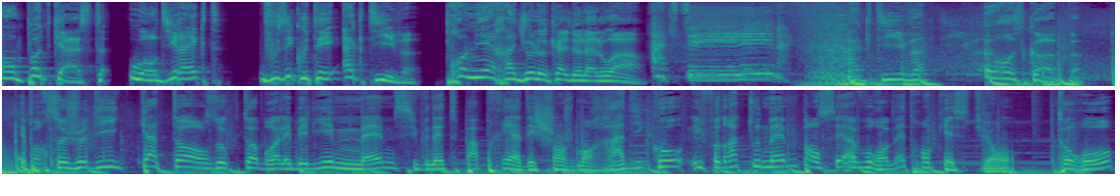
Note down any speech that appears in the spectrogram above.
En podcast ou en direct, vous écoutez Active, première radio locale de la Loire. Active. Active, Horoscope. Et pour ce jeudi 14 octobre, les béliers, même si vous n'êtes pas prêt à des changements radicaux, il faudra tout de même penser à vous remettre en question. Taureau,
